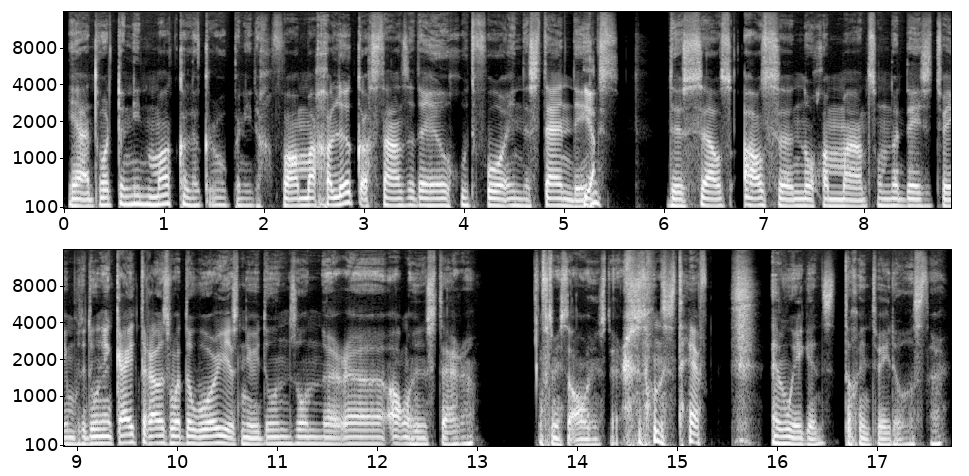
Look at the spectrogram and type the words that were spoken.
Ja, het wordt er niet makkelijker op in ieder geval. Maar gelukkig staan ze er heel goed voor in de standings. Dus zelfs als ze nog een maand zonder deze twee moeten doen. En kijk trouwens wat de Warriors nu doen zonder uh, al hun sterren. Of tenminste al hun sterren. Zonder Steph en Wiggins. Toch in tweede All-Star.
